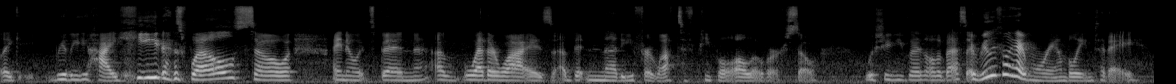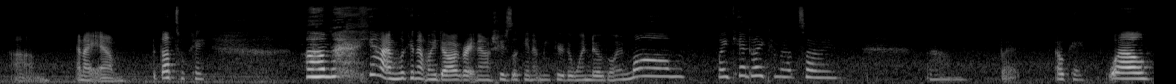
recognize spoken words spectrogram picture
like really high heat as well. So I know it's been uh, weather-wise a bit nutty for lots of people all over. So wishing you guys all the best. I really feel like I'm rambling today, um, and I am, but that's okay. Um, yeah, I'm looking at my dog right now. She's looking at me through the window going, Mom, why can't I come outside? Um, but okay, well,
